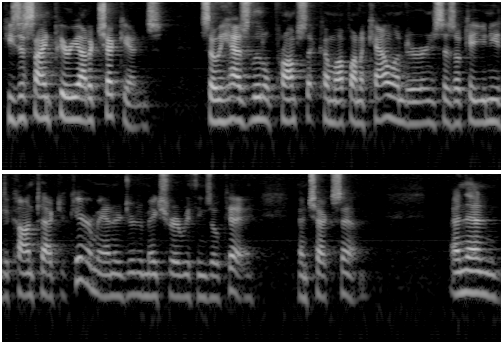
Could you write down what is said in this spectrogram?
He's assigned periodic check-ins. So he has little prompts that come up on a calendar and he says, okay, you need to contact your care manager to make sure everything's okay and checks in. And then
